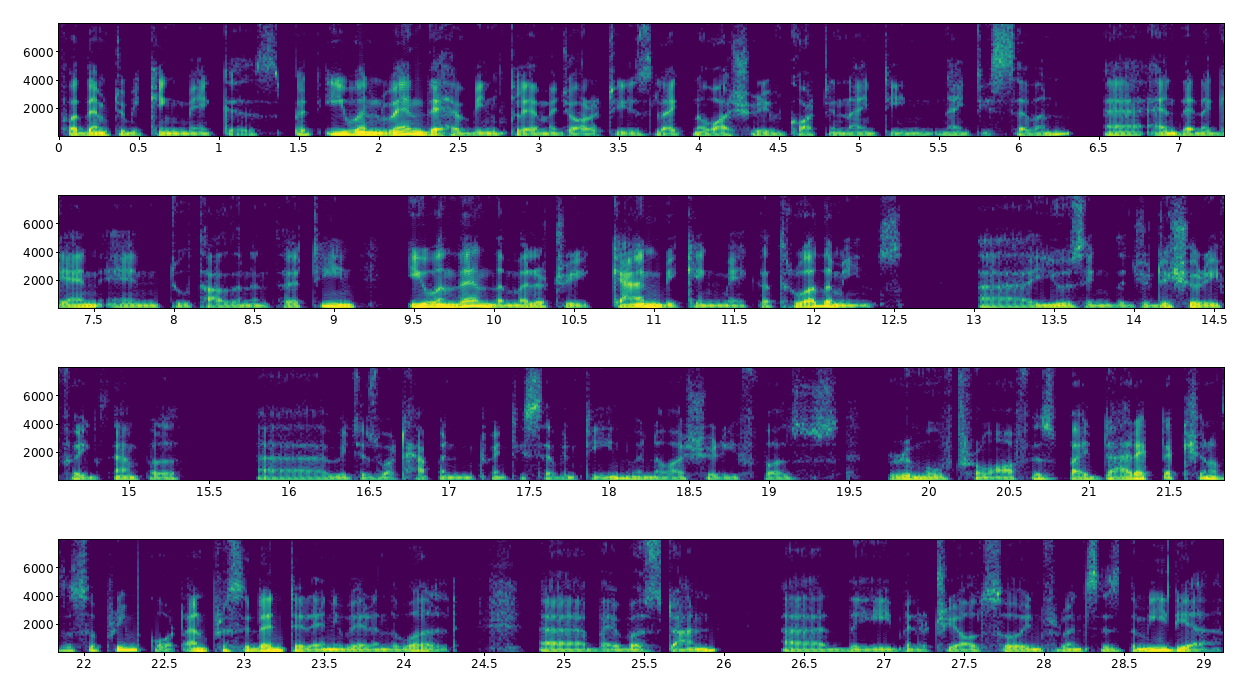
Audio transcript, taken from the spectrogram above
for them to be kingmakers. But even when there have been clear majorities, like Nawaz Sharif got in 1997, uh, and then again in 2013, even then the military can be kingmaker through other means, uh, using the judiciary, for example, uh, which is what happened in 2017 when Nawaz Sharif was removed from office by direct action of the Supreme Court, unprecedented anywhere in the world. Uh, was done uh, the military also influences the media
